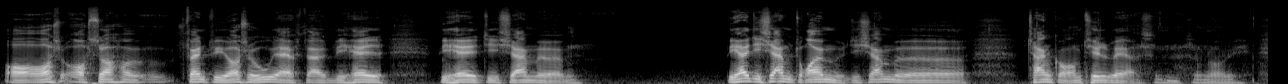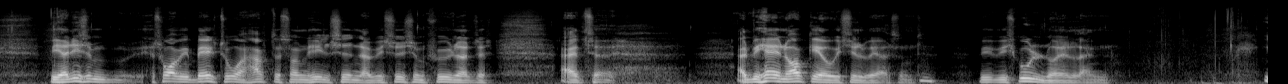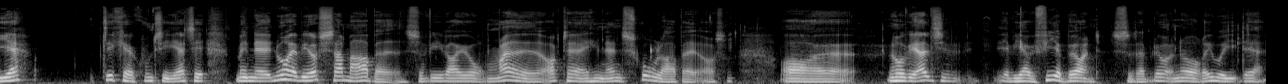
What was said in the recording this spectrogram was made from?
Og, også, og så fandt vi også ud af, at vi havde, vi havde de samme... Øh, vi havde de samme drømme, de samme øh, tanker om tilværelsen. Sådan noget. Vi, vi har ligesom, jeg tror, vi begge to har haft det sådan hele tiden, at vi ligesom føler, at, at, øh, at vi havde en opgave i tilværelsen. Mm. Vi, vi skulle noget eller andet. Ja, det kan jeg kun sige ja til. Men øh, nu har vi også samme arbejde, så vi var jo meget optaget af hinandens skolearbejde også. Og øh, nu har vi altid, ja, vi har jo fire børn, så der blev noget at rive i der.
